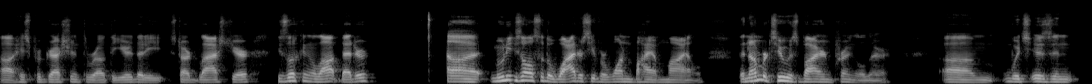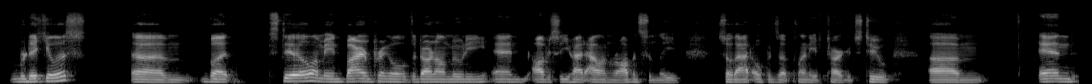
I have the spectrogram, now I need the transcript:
uh, his progression throughout the year that he started last year. He's looking a lot better. Uh, Mooney's also the wide receiver one by a mile. The number two is Byron Pringle there, um, which isn't ridiculous, um, but still, I mean, Byron Pringle to Darnell Mooney, and obviously you had Allen Robinson leave. So that opens up plenty of targets too. Um, and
